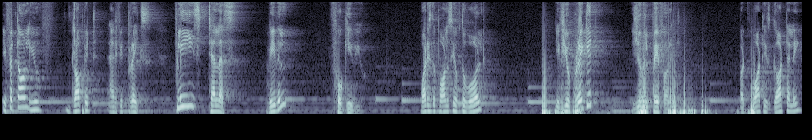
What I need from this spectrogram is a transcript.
if at all you drop it and if it breaks, please tell us. We will forgive you. What is the policy of the world? If you break it, you will pay for it. But what is God telling?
